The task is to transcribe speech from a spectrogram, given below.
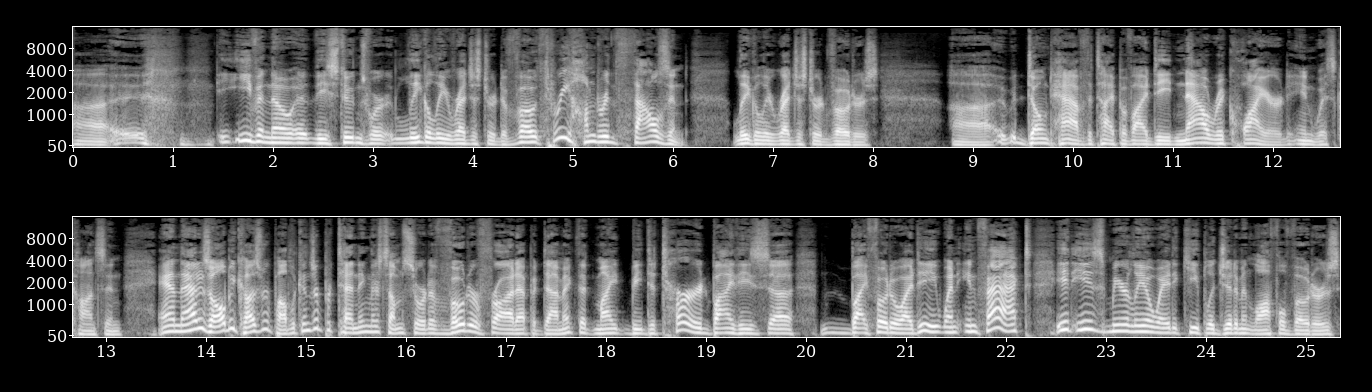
Uh, even though uh, these students were legally registered to vote, 300,000 legally registered voters uh, don't have the type of ID now required in Wisconsin. And that is all because Republicans are pretending there's some sort of voter fraud epidemic that might be deterred by these, uh, by photo ID, when in fact, it is merely a way to keep legitimate lawful voters,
